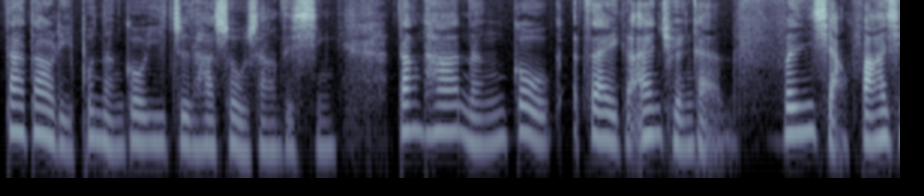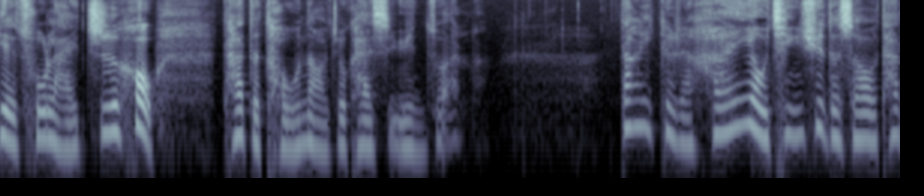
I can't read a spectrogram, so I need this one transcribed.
大道理不能够医治他受伤的心。当他能够在一个安全感分享发泄出来之后，他的头脑就开始运转了。当一个人很有情绪的时候，他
